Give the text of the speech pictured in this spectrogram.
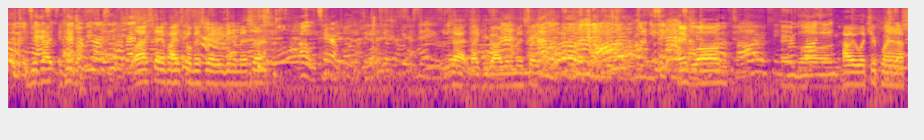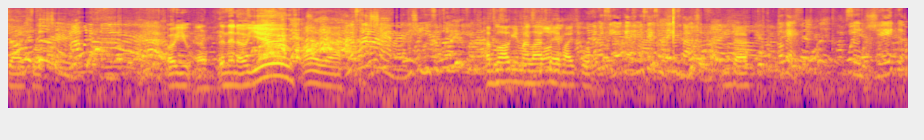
oh, if you're- That's your rehearsal? Last day of high school, Miss Wade, are you gonna miss us? Oh, terrible. Is that like you are gonna miss I'm really gonna miss you. I'm gonna be sick. Any vlog? We're vlogging. Howie, what's your plan after high school? I wanna OU, and then OU! Oh yeah, What's this channel? This your YouTube channel? I'm vlogging my last day of high school. Let me see. Okay, let me say some things about you. Okay. Okay, so Jacob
